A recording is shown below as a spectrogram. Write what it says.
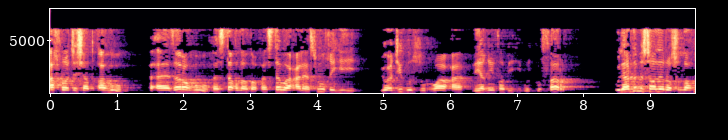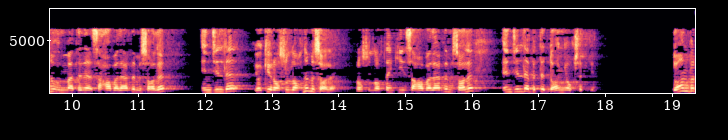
أخرج شطأه فآزره فاستغلظ فاستوى على سوقه يعجب الزراع ليغيظ بهم الكفار ularni misoli rasulullohni ummatini sahobalarni misoli injilda yoki rasulullohni misoli rasulullohdan keyin sahobalarni misoli injilda bitta donga o'xshatgan. Don bir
